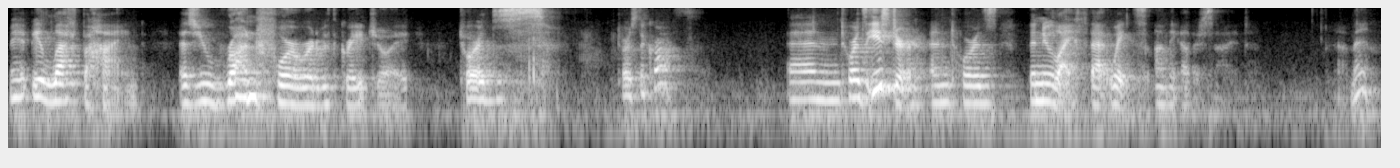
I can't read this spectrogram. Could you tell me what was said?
may it be left behind as you run forward with great joy towards towards the cross and towards Easter and towards the new life that waits on the other side. Amen.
